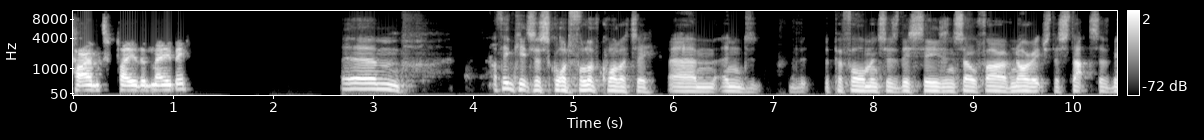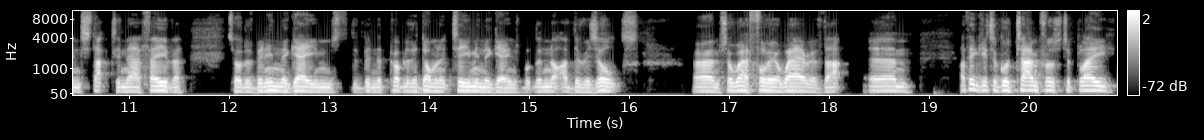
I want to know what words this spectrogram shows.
time to play them? Maybe. Um, I think it's a squad full of quality, um, and the, the, performances this season so far of Norwich, the stats have been stacked in their favour. So they've been in the games, they've been the, probably the dominant team in the games, but they've not had the results. Um, so we're fully aware of that. Um, I think it's a good time for us to play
